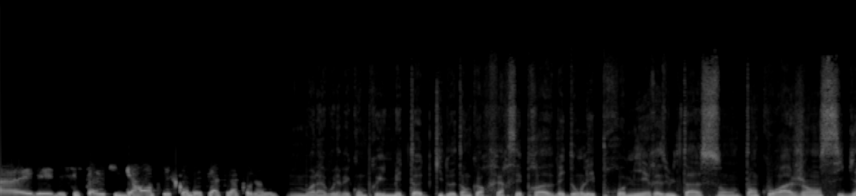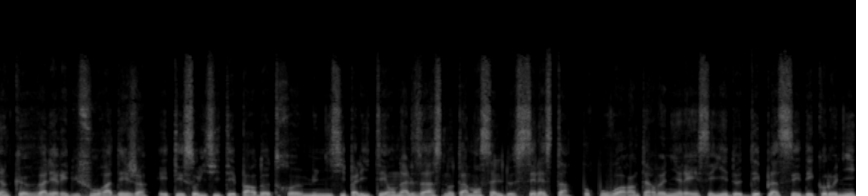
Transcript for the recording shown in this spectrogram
euh, et des, systèmes qui garantissent qu'on déplace la colonie. Voilà, vous l'avez compris, une méthode qui doit encore faire ses preuves, mais dont les premiers résultats sont encourageants, si bien que Valérie Dufour a déjà été sollicitée par d'autres municipalités en Alsace, notamment celle de Célestat, pour pouvoir intervenir et essayer de déplacer des colonies.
